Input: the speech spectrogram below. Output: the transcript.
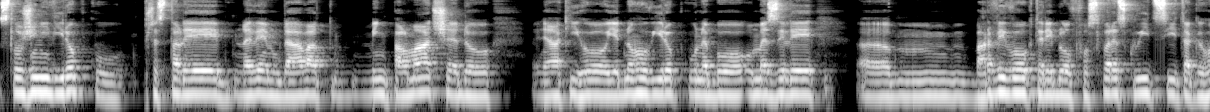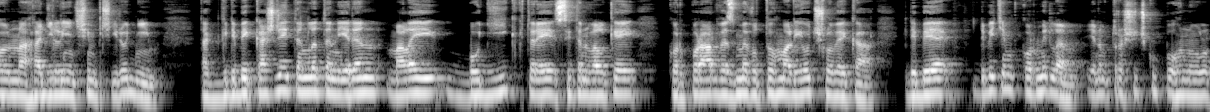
složení výrobku, přestali, nevím, dávat míň palmáče do nějakého jednoho výrobku nebo omezili um, barvivo, který byl fosforeskující, tak ho nahradili něčím přírodním. Tak kdyby každý tenhle ten jeden malý bodík, který si ten velký korporát vezme od toho malého člověka, kdyby, kdyby tím kormidlem jenom trošičku pohnul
